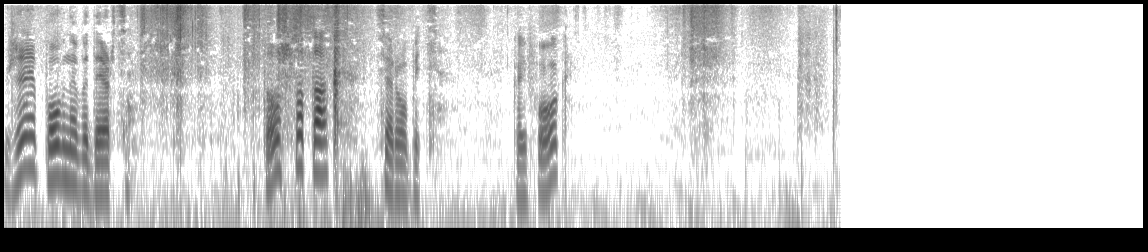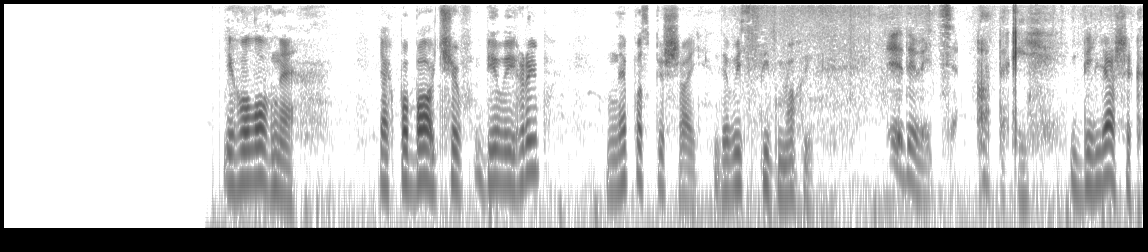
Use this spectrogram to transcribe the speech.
вже повне ведерце. Тож отак це робиться. Кайфок. І головне, як побачив білий гриб, не поспішай. Дивись під ноги. І дивіться. А такий біляшик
